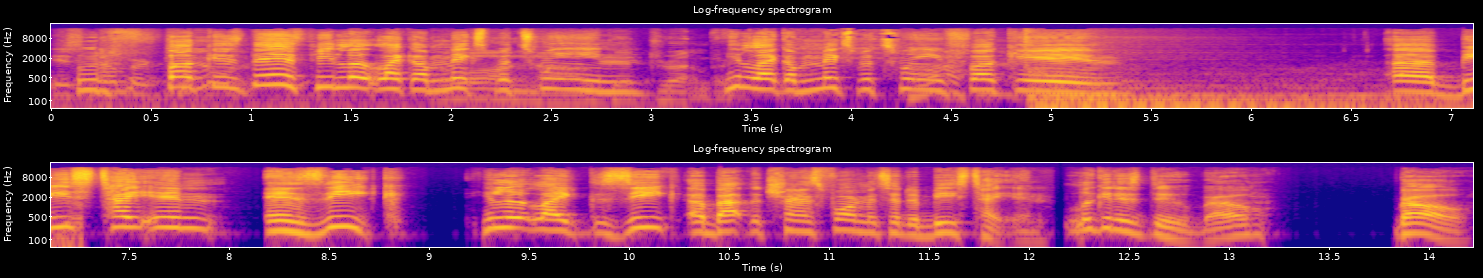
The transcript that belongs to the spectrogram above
is Who the fuck two? is this? He looked like a mix on now, between get he like a mix between fucking uh Beast Titan and Zeke. He looked like Zeke about to transform into the Beast Titan. Look at this dude, bro. Bro,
